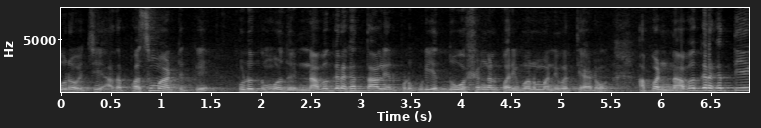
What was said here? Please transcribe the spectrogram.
ஊற வச்சு அதை பசுமாட்டுக்கு கொடுக்கும்போது நவகிரகத்தால் ஏற்படக்கூடிய தோஷங்கள் பரிபூர்ணமாக நிவர்த்தி ஆகிடும் அப்போ நவகிரகத்தையே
